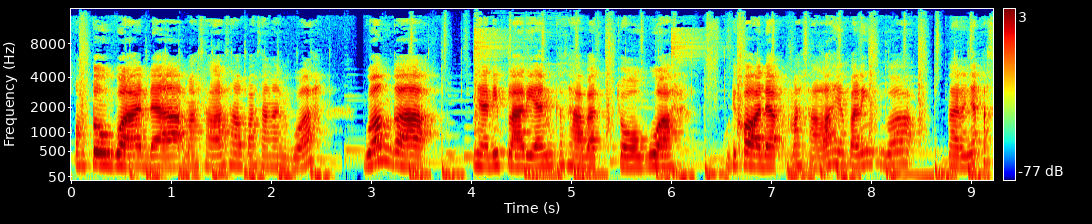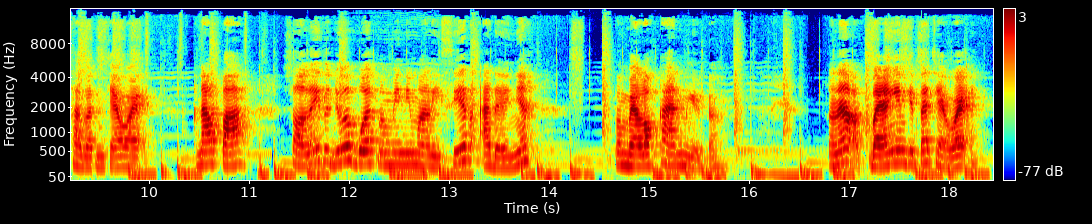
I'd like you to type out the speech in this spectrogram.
waktu gua ada masalah sama pasangan gua gua nggak nyari pelarian ke sahabat cowok gua. Jadi kalau ada masalah ya paling gua larinya ke sahabat cewek. Kenapa? Soalnya itu juga buat meminimalisir adanya pembelokan gitu. Soalnya bayangin kita cewek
